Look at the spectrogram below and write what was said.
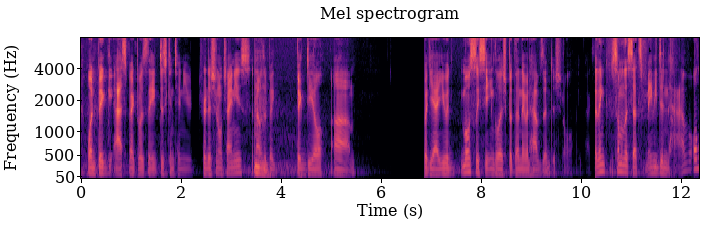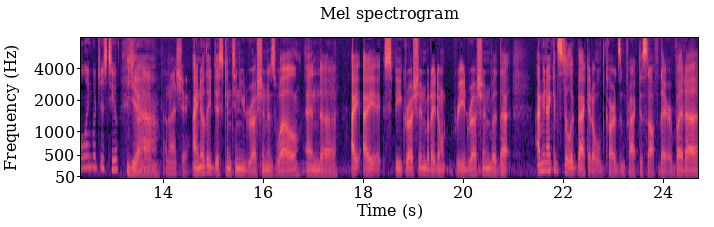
one big aspect was they discontinued traditional Chinese. That was a Mhm. big, big deal. Um, but yeah, you would mostly see English, but then they would have the additional. I think some of the sets maybe didn't have all the languages too. I don't know. Yeah. I'm not sure. I know they discontinued Russian as well, and uh, I I speak Russian, but I don't read Russian. But that, I mean, I can still look back at old cards and practice off there. But uh,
